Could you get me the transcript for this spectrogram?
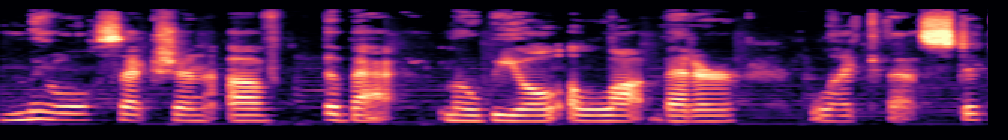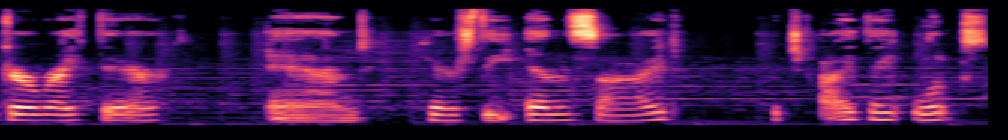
middle section of the Batmobile a lot better, like that sticker right there. And Here's the inside, which I think looks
